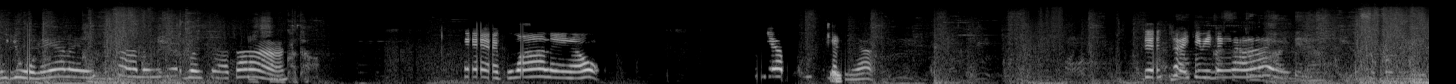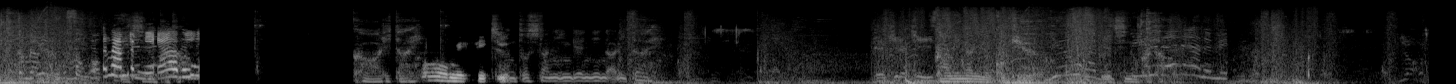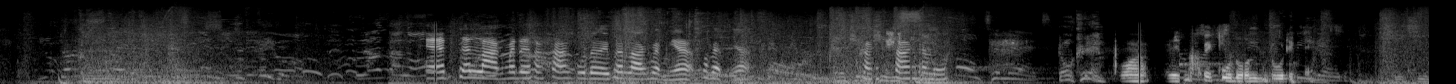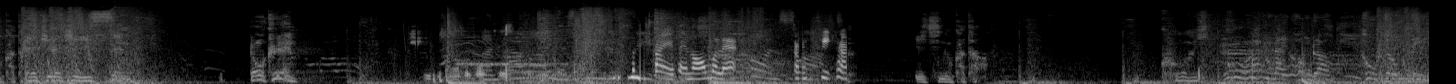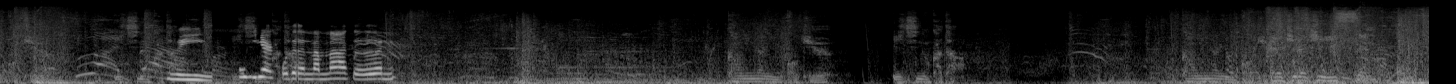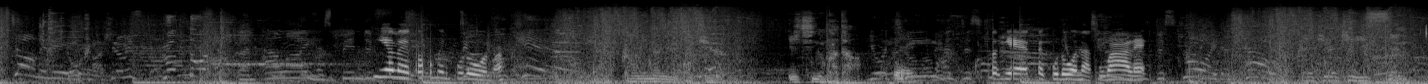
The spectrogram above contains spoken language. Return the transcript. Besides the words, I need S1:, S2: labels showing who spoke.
S1: กูอยู่แน่เลยฆ่าไม่เงียบเลยจ้าจ้า
S2: 石の型
S1: แกกูว่าแล้วเงียบแบบเนี้ยเดินใช้ชีวิตยังไงต้องทำแบบเนี้ยมึง
S2: 変わりたい
S3: โอ้มีฟิก
S2: ち
S3: อี
S2: ゃ
S3: ก
S2: んとした人間になりたい雷の呼吸一の型
S1: แอดเพื่อนรักมาเดินข้างๆกูเลยเพื่อนรักแบบเนี้ยพวกแบบเนี้ยข้างๆกันเลย
S3: ว่าไอ้เซกูโดนดูเด็กเนี่ยมั
S1: นไปไปน้องหมดแล้วต้องคิ
S2: ดค่ะ
S1: วิ่งผู้ใหญ่กูเดินนำหน้าเกิน
S2: 吸一の型雷の呼吸霹靂一閃
S4: An ally has been
S1: เหี้ยอะไรก็เป็นกูโดนวะ
S2: 雷の呼吸一の型
S4: Your team has destroyed
S1: แย่แต่กูโดนอ่ะกูว่าแล้ว
S4: destroyed a tower.
S2: 霹靂一閃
